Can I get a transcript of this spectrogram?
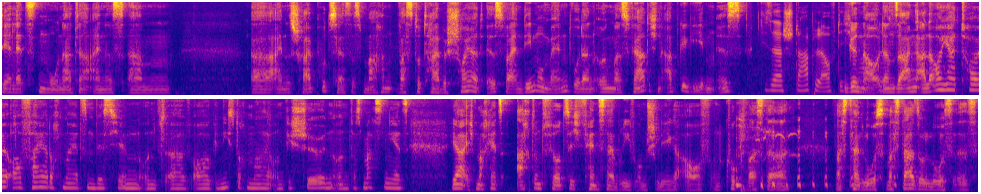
der letzten Monate eines ähm, äh, eines Schreibprozesses machen, was total bescheuert ist, weil in dem Moment, wo dann irgendwas fertig und abgegeben ist, dieser Stapel auf dich. Genau, wartet. dann sagen alle, oh ja, toll, oh, feier doch mal jetzt ein bisschen und äh, oh, genieß doch mal und wie schön und was machst du denn jetzt? Ja, ich mache jetzt 48 Fensterbriefumschläge auf und guck, was da, was da los, was da so los ist.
